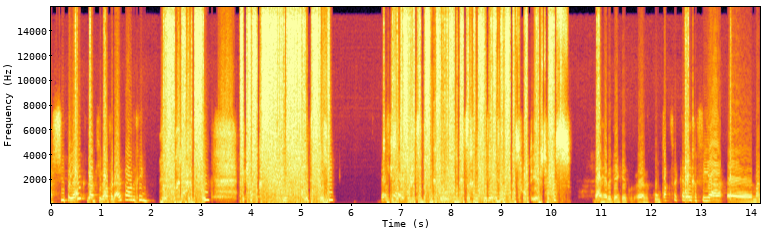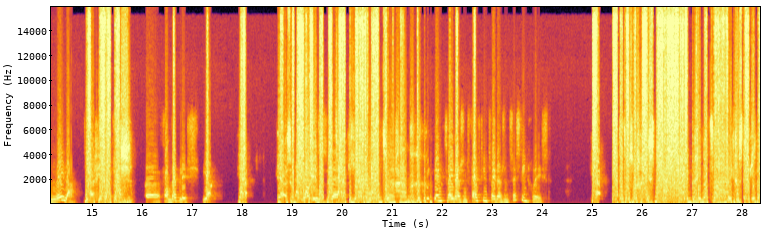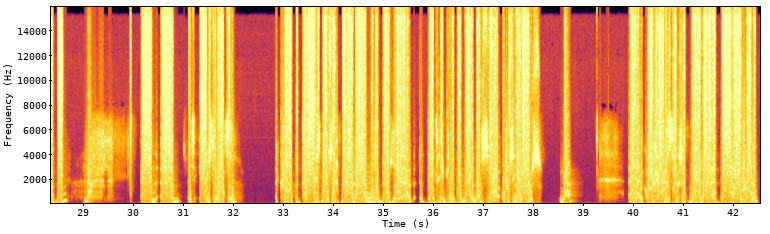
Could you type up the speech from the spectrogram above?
Ja, superleuk. Dankjewel voor de uitnodiging. Heel graag gedaan. Weet je ook een? Ik zit even te denken hoe lang het geleden is dat het voor het eerst was. Wij hebben denk ik uh, contact gekregen via uh, Manuela. Ja, via Weblish. Uh, van Weblish, ja. Ja, ja zo ben je in het netwerkje rond gaan. Ik denk 2015, 2016 geweest. Ja, ja dat was precies in het begin dat ik gestart ben. Ja. En um, het eerste wat qua bedrijfsnaam zeg maar wel een beetje het deedrinkelen bij mij was uh, Heroes. Ja. Uh, ik hoor graag straks wat meer uh, daarover.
